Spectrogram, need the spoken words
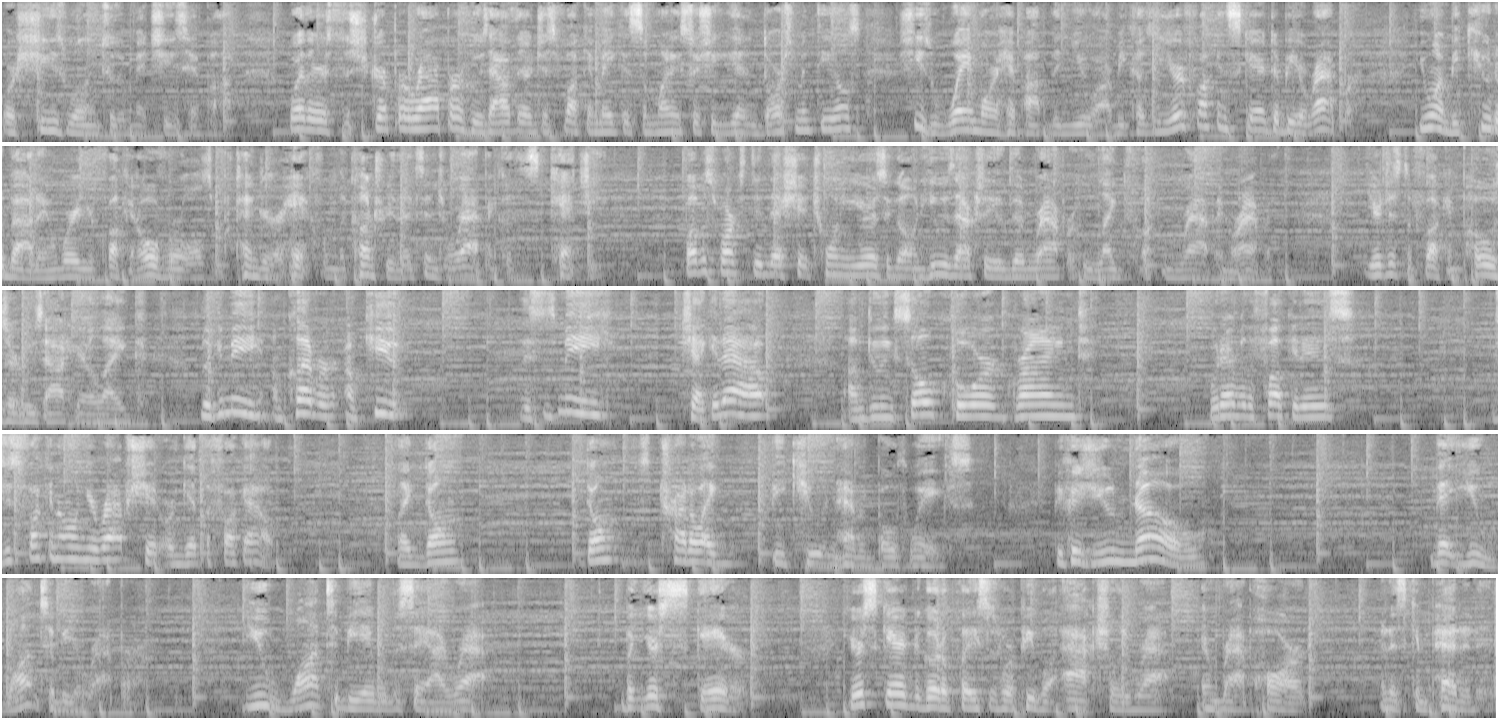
or she's willing to admit she's hip hop. Whether it's the stripper rapper who's out there just fucking making some money so she can get endorsement deals, she's way more hip hop than you are because you're fucking scared to be a rapper. You want to be cute about it and wear your fucking overalls and pretend you're a hick from the country that's into rapping because it's catchy. Bubba Sparxxx did that shit 20 years ago and he was actually a good rapper who liked fucking rap and rapping. You're just a fucking poser who's out here like, look at me, I'm clever, I'm cute. This is me. Check it out. I'm doing soulcore, grind, whatever the fuck it is. Just fucking own your rap shit or get the fuck out. Like don't don't try to like be cute and have it both ways. Because you know that you want to be a rapper. You want to be able to say I rap. But you're scared. You're scared to go to places where people actually rap and rap hard and it's competitive.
